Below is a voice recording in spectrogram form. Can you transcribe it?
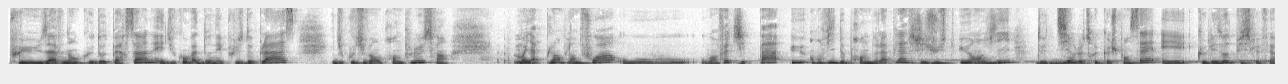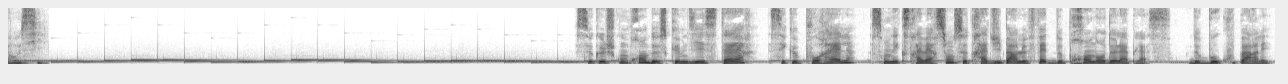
plus avenant que d'autres personnes et du coup on va te donner plus de place et du coup tu vas en prendre plus enfin moi il y a plein plein de fois où, où en fait j'ai pas eu envie de prendre de la place j'ai juste eu envie de dire le truc que je pensais et que les autres puissent le faire aussi Ce que je comprends de ce que me dit Esther, c'est que pour elle, son extraversion se traduit par le fait de prendre de la place, de beaucoup parler.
